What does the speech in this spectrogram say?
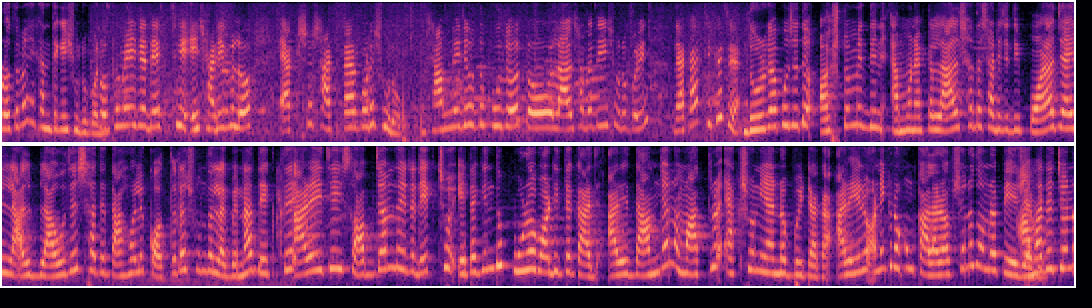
প্রথমে এখান থেকেই শুরু করি। প্রথমেই যে দেখছি এই শাড়িগুলো একশো ষাট টাকা করে শুরু। সামনে যেহেতু পুজো তো লাল সাদা দিয়ে শুরু করি। দেখা ঠিক আছে? দুর্গা পুজোতে অষ্টমীর দিন এমন একটা লাল সাদা শাড়ি যদি পরা যায় লাল ব্লাউজের সাথে তাহলে কতটা সুন্দর লাগবে না দেখতে? আর এই যে সব জামদা এটা দেখছ এটা কিন্তু পুরো বডিতে কাজ। আর এর দাম জানো মাত্র একশো নিরানব্বই টাকা। আর এর অনেক রকম কালার অপশনও তোমরা পেয়ে যাবে। আমাদের জন্য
